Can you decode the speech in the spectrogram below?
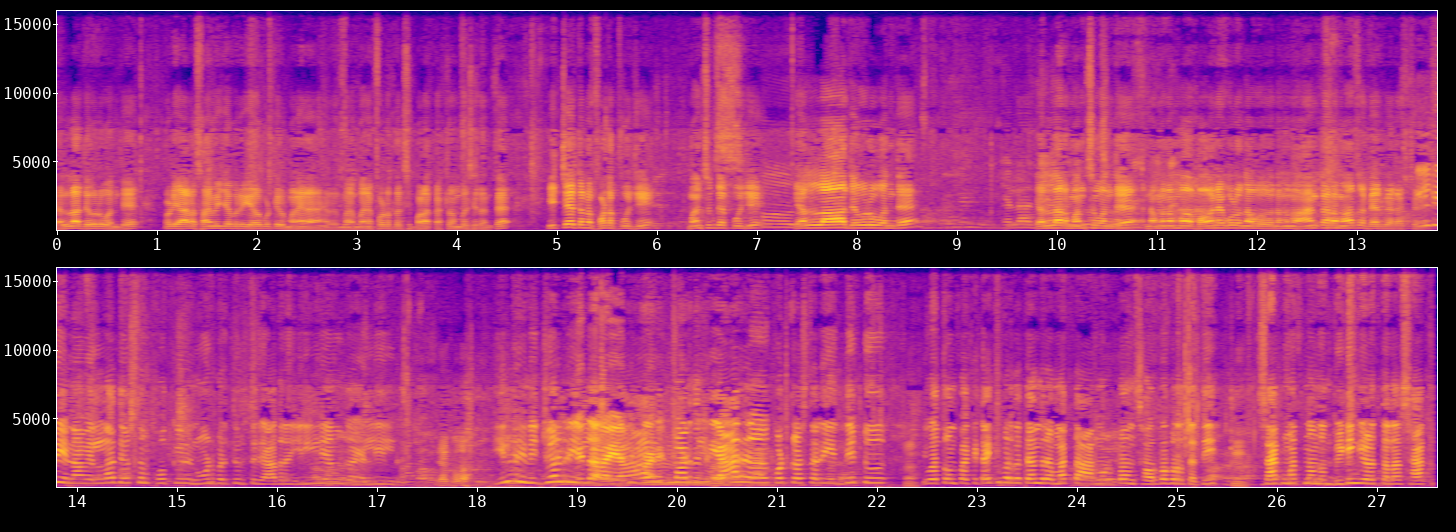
ಎಲ್ಲ ದೇವರು ಒಂದೇ. ನೋಡಿ ಯಾರೋ ಸ್ವಾಮೀಜಿ ಅವರು ಹೇಳ್ಬಿಟ್ಟು ಇವ್ರ ಮನೆ ಮನೆ ಫೋಟೋ ತೆಗೆಸಿ ಭಾಳ ಕಷ್ಟ ಅನುಭವಿಸಿರಂತೆ ಇಚ್ಛೇತನ ಫೋಟೋ ಪೂಜೆ ಮನ್ಸುದ್ದೆ ಪೂಜೆ ಎಲ್ಲ ದೇವರು ಒಂದೇ. ಎಲ್ಲರ ಮನಸ್ಸು ಒಂದೇ. ನಮ್ಮ ನಮ್ಮ ಭಾವನೆಗಳು ನಾವು ನಮ್ಮ ಅಹಂಕಾರ ಮಾತ್ರ ಬೇರೆ ಬೇರೆ ಅಷ್ಟೇ. ಇಲ್ರಿ ನಾವೆಲ್ಲಾ ದೇವಸ್ಥಾನಕ್ಕೆ ಹೋಗ್ತೀವ್ರಿ ನೋಡ್ ಬರ್ತಿರ್ತೀರಿ ಆದ್ರೆ ಇಲ್ಲಿ ಹಂಗ ಎಲ್ಲಿ ಇಲ್ರಿ. ಇಲ್ರಿ ನಿಜವಲ್ರಿ ಇಲ್ಲ. ಯಾರು ಇದ್ ಮಾಡ್ದಿಲ್ರಿ? ಯಾರು ಕೊಟ್ ಕಳಿಸ್ತಾರ್ರಿ? ಇದ್ದಿಟ್ಟು ಇವತ್ತೊಂದ್ ಪ್ಯಾಕೆಟ್ ಅಕ್ಕಿ ಬರ್ತೈತಿ ಅಂದ್ರ ಮತ್ತ ಆರ್ನೂರ್ ರೂಪಾಯಿ ಒಂದ್ ಸಾವಿರ ರೂಪಾಯಿ ಬರ್ತೈತಿ. ಸಾಕ್ ಮತ್ ನಂದೊಂದ್ ಬಿಡಿಂಗ್ ಹೇಳ್ತಲ್ಲ ಸಾಕ್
